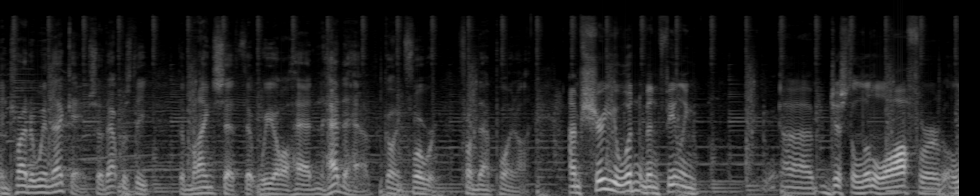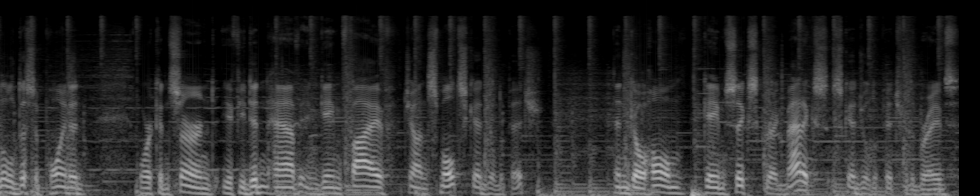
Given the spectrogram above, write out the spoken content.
and try to win that game. So that was the the mindset that we all had and had to have going forward from that point on. I'm sure you wouldn't have been feeling uh, just a little off or a little disappointed or concerned if you didn't have in Game 5 John Smoltz scheduled to pitch, then go home, Game 6 Greg Maddux scheduled to pitch for the Braves,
